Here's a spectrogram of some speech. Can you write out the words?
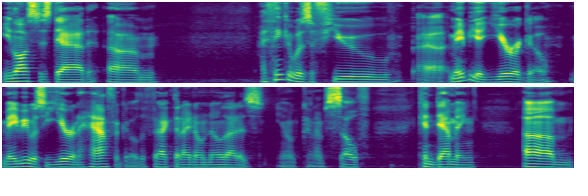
He lost his dad. Um, I think it was a few, uh, maybe a year ago. Maybe it was a year and a half ago. The fact that I don't know that is, you know, kind of self condemning. Um,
